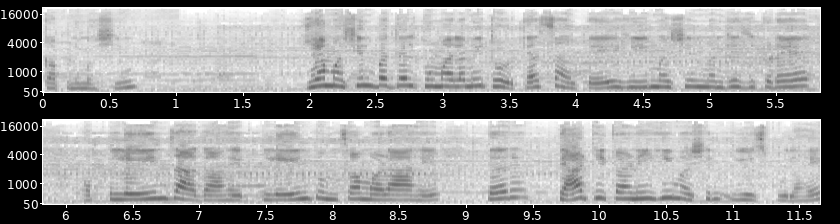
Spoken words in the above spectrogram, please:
कापणी मशीन. या मशीनबद्दल तुम्हाला मी थोडक्यात सांगते. ही मशीन म्हणजे जिकडे प्लेन जागा आहे प्लेन तुमचा मळा आहे तर त्या ठिकाणी ही मशीन युजफुल आहे.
